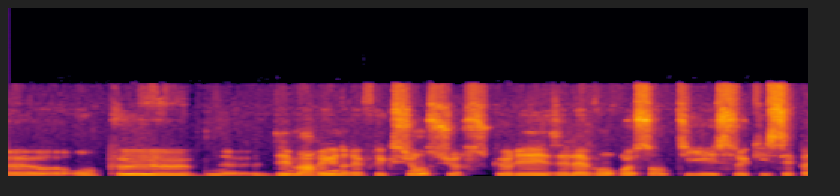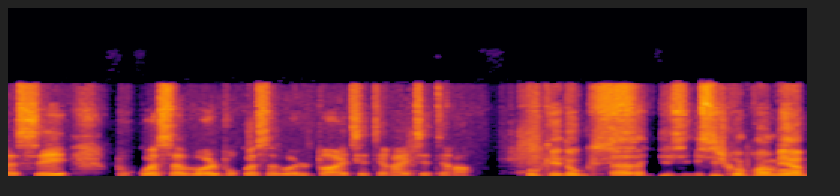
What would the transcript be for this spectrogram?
euh, on peut euh, démarrer une réflexion sur ce que les élèves ont ressenti, ce qui s'est passé, pourquoi ça vole, pourquoi ça vole pas, etc. etc. Ok, donc euh, si, je comprends bien,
